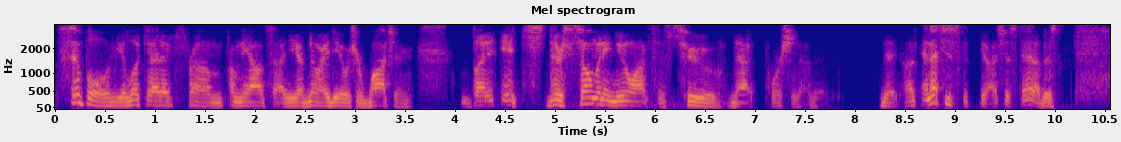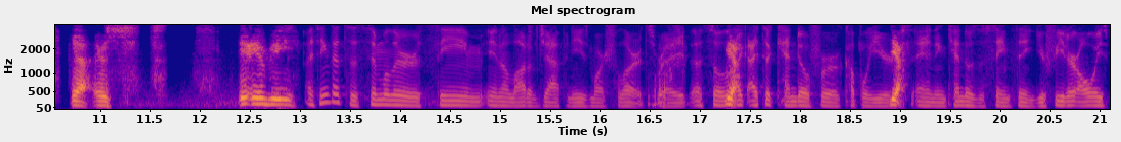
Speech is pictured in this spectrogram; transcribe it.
simple when you look at it from, from the outside. You have no idea what you're watching, but it's, there's so many nuances to that portion of it that, and that's just, you know, that's just stand up. There's, yeah, there's, it, it would be, I think that's a similar theme in a lot of Japanese martial arts, right? Uh, So, Yeah. like, I took kendo for a couple years, Yeah. and in kendo is the same thing. Your feet are always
